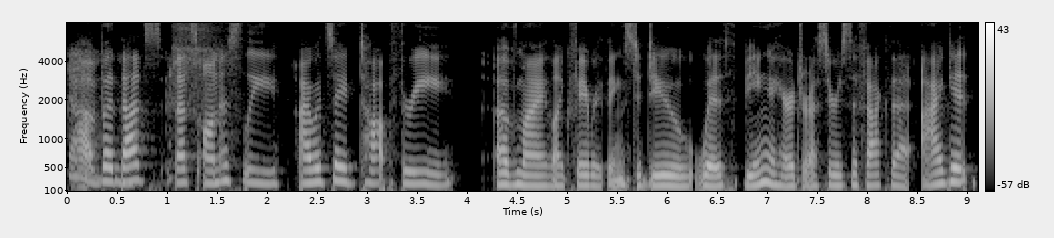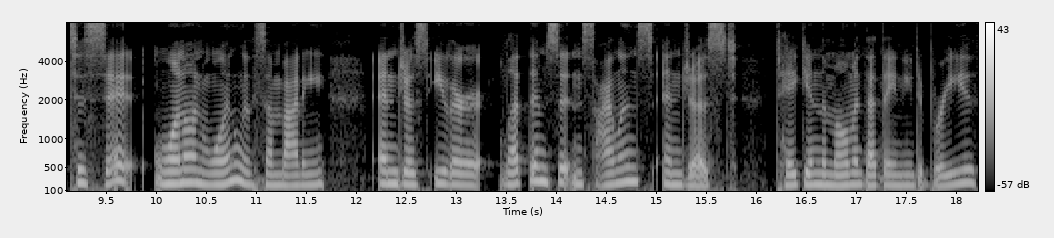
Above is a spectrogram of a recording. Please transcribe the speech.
yeah, but that's that's honestly I would say top three of my like favorite things to do with being a hairdresser is the fact that I get to sit one on one with somebody and just either let them sit in silence and just take in the moment that they need to breathe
